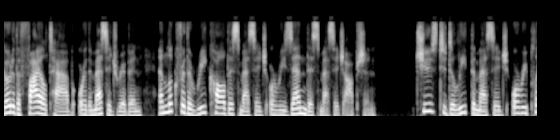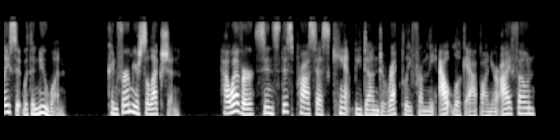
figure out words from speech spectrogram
Go to the File tab or the Message ribbon and look for the Recall this message or Resend this message option. Choose to delete the message or replace it with a new one. Confirm your selection. However, since this process can't be done directly from the Outlook app on your iPhone,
